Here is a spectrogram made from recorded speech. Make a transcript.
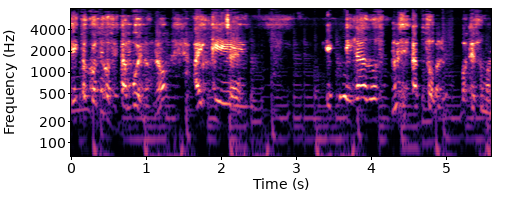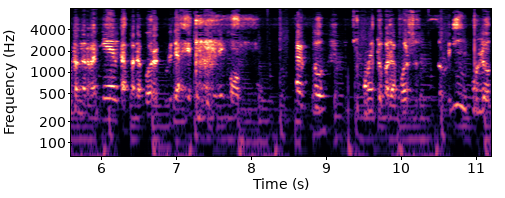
estos consejos están buenos, ¿no? Hay que... que aislados no es estar solo. Vos tenés un montón de herramientas para poder recurrir a gente que contacto, un momento para poder sostener los vínculos.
